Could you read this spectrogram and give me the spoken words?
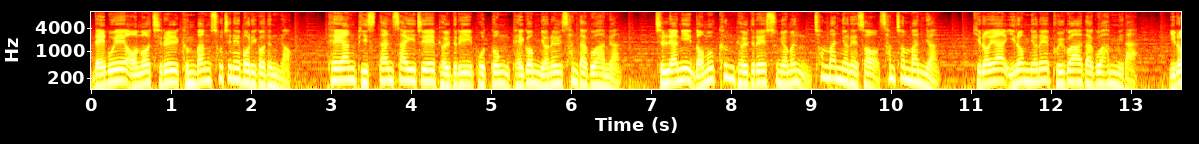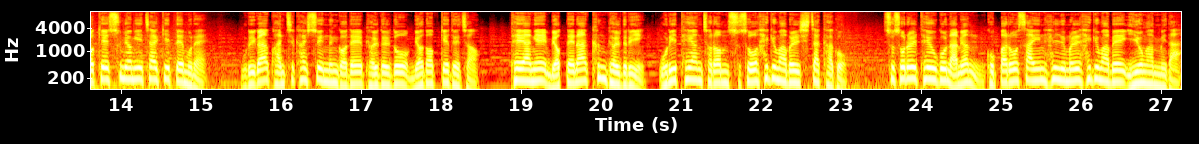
내부의 에너지를 금방 소진해버리거든요. 태양 비슷한 사이즈의 별들이 보통 100억 년을 산다고 하면 질량이 너무 큰 별들의 수명은 천만 년에서 3천만 년, 길어야 1억 년에 불과하다고 합니다. 이렇게 수명이 짧기 때문에 우리가 관측할 수 있는 거대 별들도 몇 없게 되죠. 태양의 몇 배나 큰 별들이 우리 태양처럼 수소 핵융합을 시작하고 수소를 태우고 나면 곧바로 쌓인 헬륨을 핵융합에 이용합니다.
